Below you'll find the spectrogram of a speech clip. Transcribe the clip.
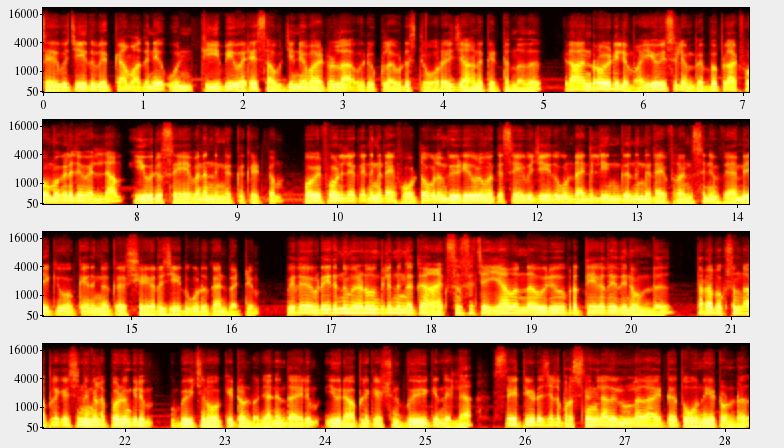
സേവ് ചെയ്ത് വെക്കാം. അതിന് ഒൻ ടി ബി വരെ സൗജന്യമായിട്ടുള്ള ഒരു ക്ലൗഡ് സ്റ്റോറേജ് ആണ് കിട്ടുന്നത്. ഇത് ആൻഡ്രോയിഡിലും ഐ ഒ എസിലും വെബ് പ്ലാറ്റ്ഫോമുകളിലും എല്ലാം ഈ ഒരു സേവനം നിങ്ങൾക്ക് കിട്ടും. മൊബൈൽ ഫോണിലൊക്കെ നിങ്ങളുടെ ഫോട്ടോകളും വീഡിയോകളും ഒക്കെ സേവ് ചെയ്തുകൊണ്ട് അതിന്റെ ലിങ്ക് നിങ്ങളുടെ ഫ്രണ്ട്സിനും ഫാമിലിക്കും ഒക്കെ നിങ്ങൾക്ക് ഷെയർ ചെയ്ത് കൊടുക്കാൻ പറ്റും. അപ്പോൾ ഇത് എവിടെ ഇരുന്ന് വേണമെങ്കിലും നിങ്ങൾക്ക് ആക്സസ് ചെയ്യാമെന്ന ഒരു പ്രത്യേകത ഇതിനുണ്ട്. ടെറാബോക്സ് എന്ന ആപ്ലിക്കേഷൻ നിങ്ങൾ എപ്പോഴെങ്കിലും ഉപയോഗിച്ച് നോക്കിയിട്ടുണ്ടോ? ഞാൻ എന്തായാലും ഈ ഒരു ആപ്ലിക്കേഷൻ ഉപയോഗിക്കുന്നില്ല. സേറ്റിയുടെ ചില പ്രശ്നങ്ങൾ അതിലുള്ളതായിട്ട് തോന്നിയിട്ടുണ്ട്.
